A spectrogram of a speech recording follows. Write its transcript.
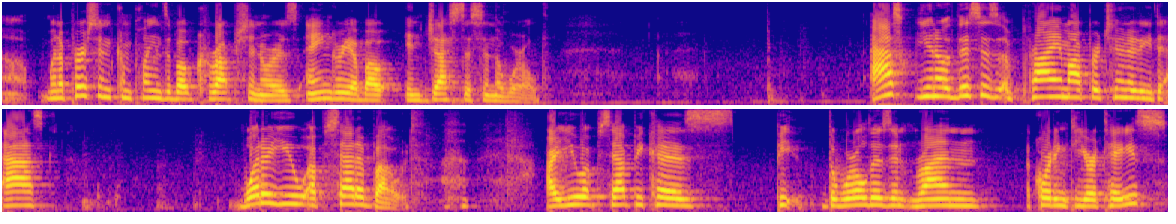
Uh, when a person complains about corruption or is angry about injustice in the world, ask, you know, this is a prime opportunity to ask, what are you upset about? are you upset because pe- the world isn't run according to your tastes?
